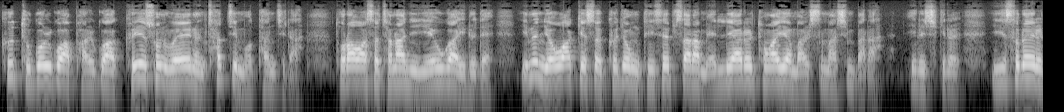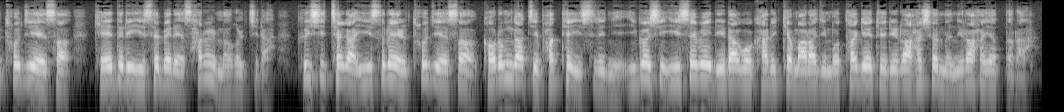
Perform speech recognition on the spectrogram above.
그 두골과 발과 그의 손 외에는 찾지 못한지라. 돌아와서 전하니 예후가 이르되 이는 여호와께서 그 종 디셉 사람 엘리야를 통하여 말씀하신 바라. 이르시기를 이스라엘 토지에서 개들이 이세벨의 살을 먹을지라 그 시체가 이스라엘 토지에서 걸음같이 밭에 있으리니 이것이 이세벨이라고 가리켜 말하지 못하게 되리라 하셨느니라 하였더라.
